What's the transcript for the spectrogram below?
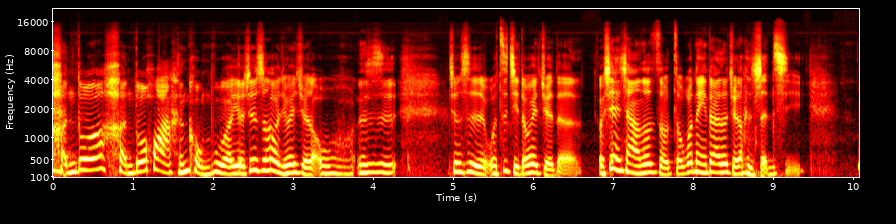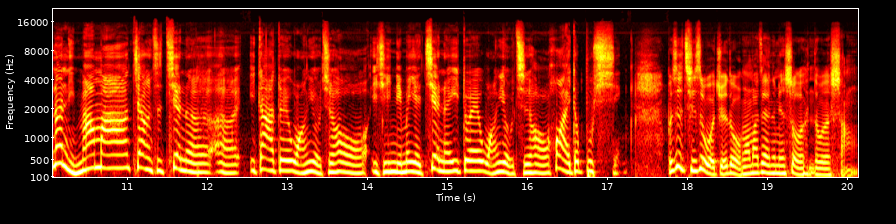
很多很多话很恐怖啊，有些时候你会觉得，哦，那是就是我自己都会觉得，我现在想想都走走过那一段都觉得很神奇。那你妈妈这样子见了呃一大堆网友之后，以及你们也见了一堆网友之后，后来都不行。不是，其实我觉得我妈妈在那边受了很多的伤。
